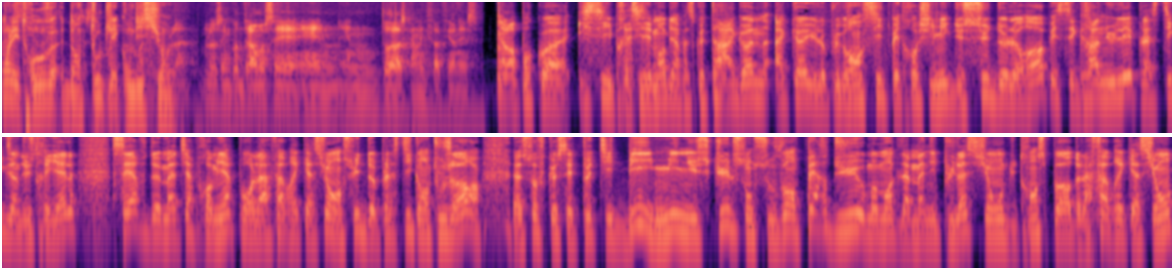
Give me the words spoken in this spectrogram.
On les trouve dans toutes les conditions. Alors pourquoi ici précisément? Bien parce que Tarragone accueille le plus grand site pétrochimique du sud de l'Europe et ces granulés plastiques industriels servent de matière première pour la fabrication ensuite de plastique en tout genre. Euh, sauf que ces petites billes minuscules sont souvent perdues au moment de la manipulation, du transport, de la fabrication.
